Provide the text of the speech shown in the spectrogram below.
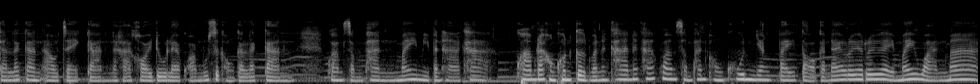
กันและกันเอาใจกันนะคะ คอยดูแลความรู้สึกของกันและกัน ความสัมพันธ์ไม่มีปัญหาค่ะ ความรักของคนเกิดวันอังคารนะคะ ความสัมพันธ์ของคุณยังไปต่อกันได้เรื่อยๆ ไม่หวานมาก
